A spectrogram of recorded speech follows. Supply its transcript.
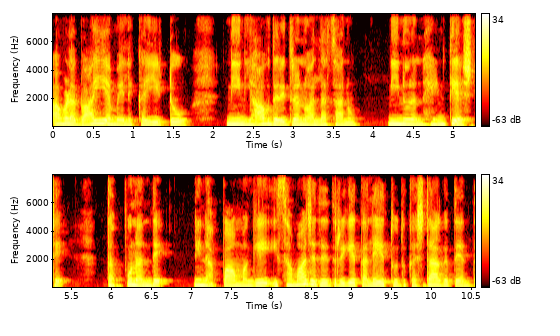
ಅವಳ ಬಾಯಿಯ ಮೇಲೆ ಕೈಯಿಟ್ಟು ನೀನು ಯಾವ ದರಿದ್ರನೂ ಅಲ್ಲ ಸಾನು. ನೀನು ನನ್ನ ಹೆಂಡತಿ ಅಷ್ಟೇ. ತಪ್ಪು ನಂದೆ. ನಿನ್ನ ಅಪ್ಪ, ಅಮ್ಮಂಗೆ ಈ ಸಮಾಜದ ಎದುರಿಗೆ ತಲೆ ಎತ್ತೋದು ಕಷ್ಟ ಆಗುತ್ತೆ ಅಂತ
